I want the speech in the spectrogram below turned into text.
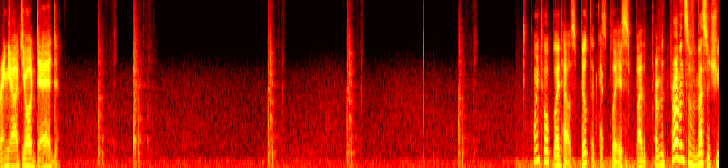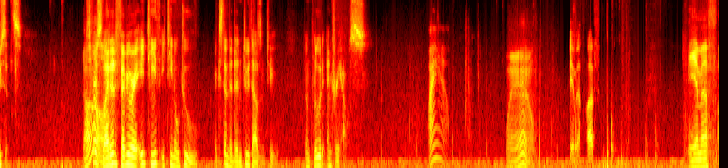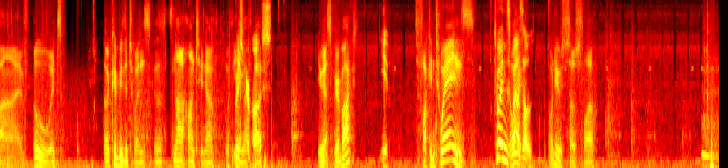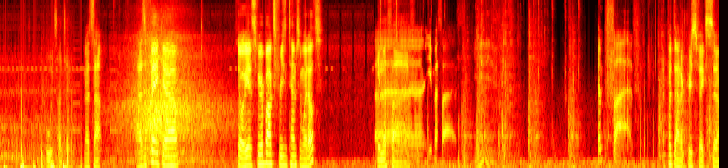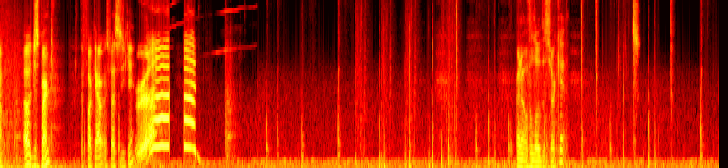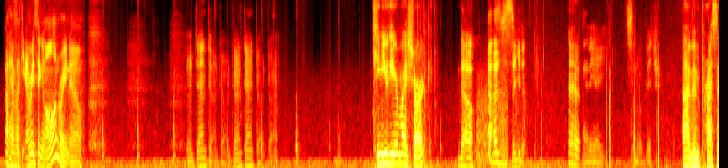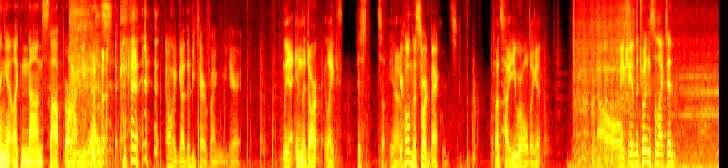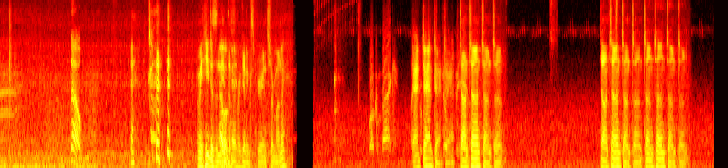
Bring out your dead. Point Hope Lighthouse, built at this place by the prov- province of Massachusetts. It was first Oh. lighted February 18th, 1802. Extended in 2002 to include entry house. Wow. Wow. EMF five. EMF five. Oh, it's. Oh, it could be the twins because it's not a Hantu now with Where's EMF your five. box? You got Spirit Box? Yep. It's fucking twins. Twins, I Basil. I wonder he was so slow. Ooh, it's hunting. No, it's not. That's a fake out. So we have Spirit Box, freezing temps, and what else? EMF five. Uh, EMF five. Yeah. EMF five. I put down a crucifix, so. Oh, it just burnt? Get the fuck out as fast as you can. Run! Trying to overload the circuit. God, I have like everything on right now. Dun, dun, dun, dun, dun, dun, dun, dun. Can you hear my shark? No, I was just singing it. Outta here, you son of a bitch. I've been pressing it like nonstop around you guys. oh my god, that'd be terrifying if we could hear it. Yeah, in the dark, like just so- you know. You're holding the sword backwards. That's how you were holding it. No. Make sure you have the twins selected. No. Eh. I mean, he doesn't need Oh, the okay. freaking experience or money. Welcome back. Dun, dun, dun, dun. Dun dun dun dun. Dun dun dun dun dun dun dun dun.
